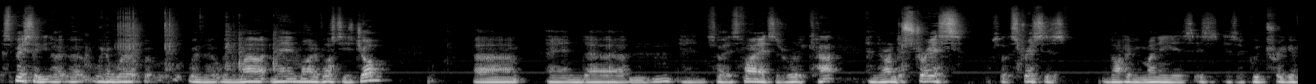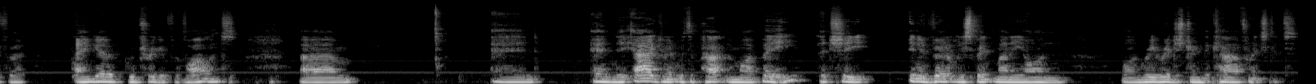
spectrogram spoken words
especially uh, when, when, the, when the man might have lost his job, um, and uh, mm-hmm. and so his finances are really cut, and they're under stress. So the stress is not having money is, is, is a good trigger for anger, good trigger for violence. Um, and and the argument with the partner might be that she inadvertently spent money on on re-registering the car, for instance,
